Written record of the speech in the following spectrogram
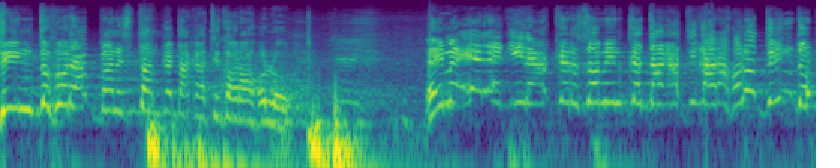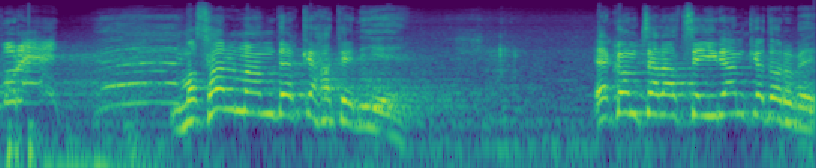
দিন দুপুরে আফগানিস্তানকে ডাকাতি করা হলো। ইরানকে ধরবে।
